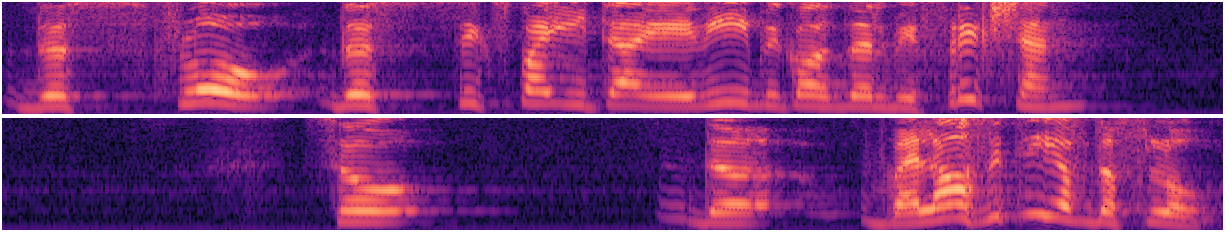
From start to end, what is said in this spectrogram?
this flow this 6 pi eta a v because there will be friction. So, the velocity of the flow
